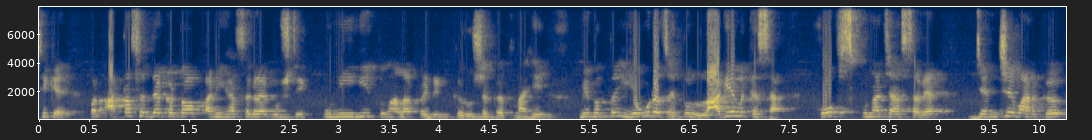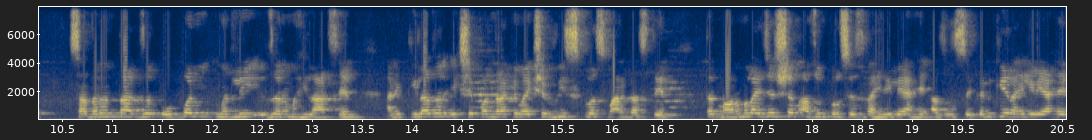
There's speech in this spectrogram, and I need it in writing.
ठीक आहे. पण आता सध्या कट ऑफ आणि ह्या सगळ्या गोष्टी कुणीही तुम्हाला प्रेडिक्ट करू शकत नाही. मी फक्त एवढंच आहे तो लागेल कसा? होप्स कुणाच्या असाव्या ज्यांचे मार्क साधारणतः जर ओपन मधली जर महिला असेल आणि तिला जर एकशे पंधरा किंवा एकशे वीस प्लस मार्क असतील तर नॉर्मलायझेशन अजून प्रोसेस राहिलेली आहे अजून सेकंड की राहिलेली आहे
